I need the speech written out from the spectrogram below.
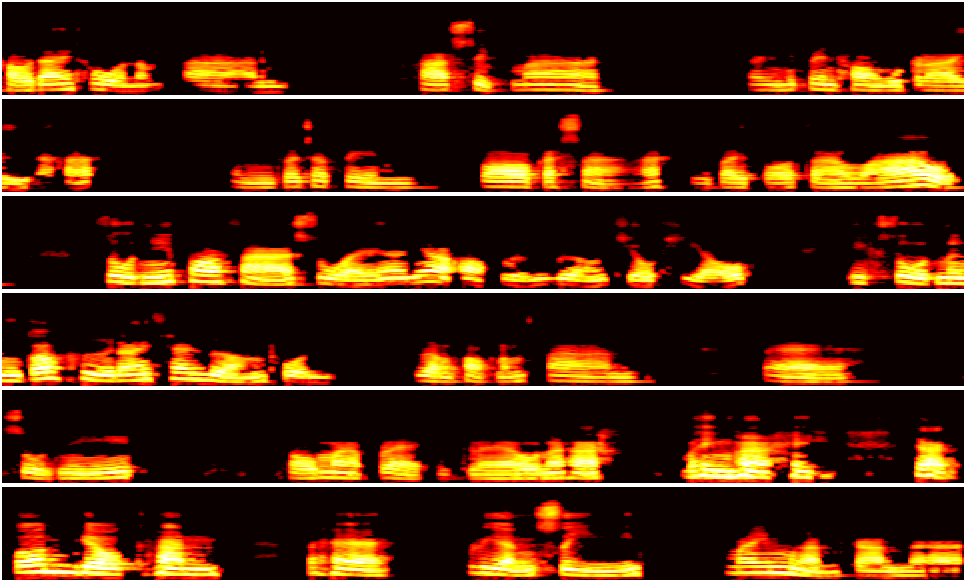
เขาได้โทนน้ำตาล คลาสสิกมาก อันนี้เป็นทองอุไรนะคะ อันนี้ก็จะเป็นปอกระสาหรือใบปอสาว้าว สูตรนี้ปอสาสวยนะเนี่ยออกเหลืองเหลืองเขียวเขียว อีกสูตรหนึ่งก็คือได้แค่เหลืองทน เหลืองออกน้ำตาล แต่สูตรนี้เขามาแปลกอีกแล้วนะคะใบไม้จากต้นเดียวกัน แต่เปลี่ยนสีไม่เหมือนกันนะคะ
